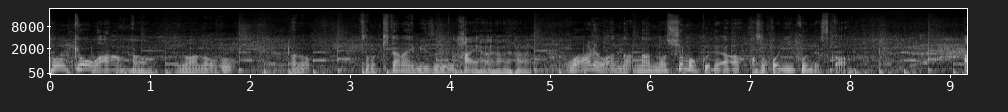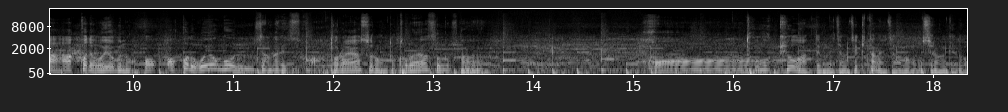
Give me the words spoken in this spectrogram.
東京湾？ーのあのうあのその汚い水。うんはいはいはいはい。はあれはな何の種目でああそこに行くんですか？ああっこで泳ぐの？ああっこで泳ぐんじゃないですか？トライアスロンとか。トライアスロンですかね、うん。は東京湾ってめちゃめちゃ汚いんちゃうの？知らんけど。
